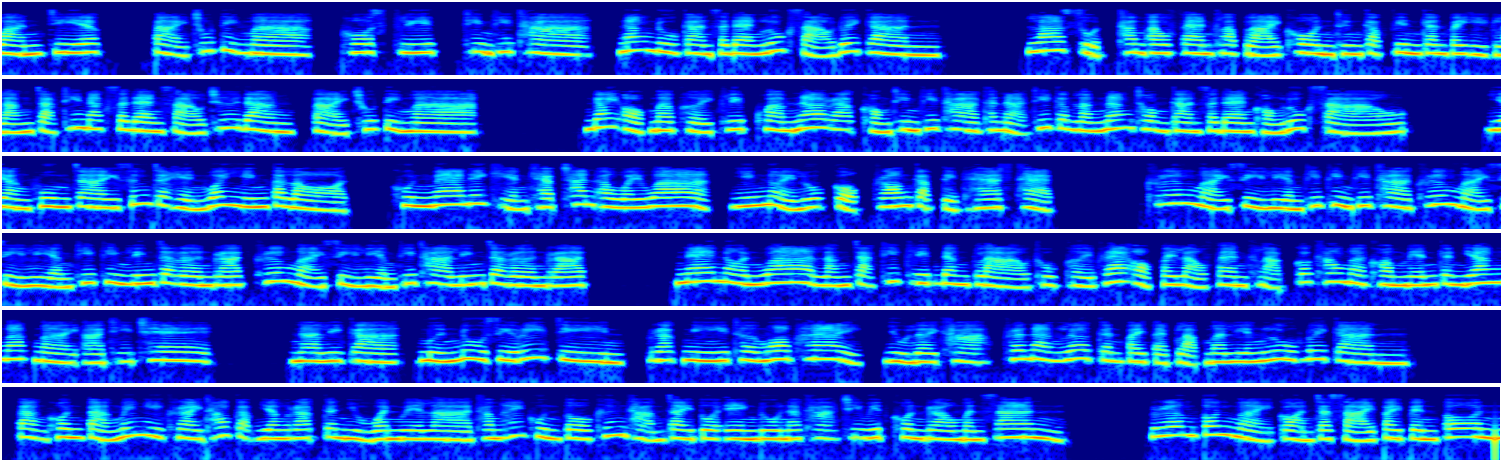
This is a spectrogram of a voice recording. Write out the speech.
หวานเจี๊ยบ ต่ายชุติมา โพสต์คลิป ทิมทิทานั่งดูการแสดงลูกสาวด้วยกัน ล่าสุดทำเอาแฟนคลับหลายคนถึงกับฟินกันไปอีกหลังจากที่นักแสดงสาวชื่อดัง ต่ายชุติมา ได้ออกมาเผยคลิปความน่ารักของทิมทิทาขณะที่กำลังนั่งชมการแสดงของลูกสาว อย่างภูมิใจซึ่งจะเห็นว่ายิ้มตลอด คุณแม่ได้เขียนแคปชั่นเอาไว้ว่า ยิ้มหน่อยลูกกบพร้อมกับติดแฮชแท็ก เครื่องหมายสี่เหลี่ยมที่พิมพ์ทิทาเครื่องหมายสี่เหลี่ยมที่พิมพ์ลิงเจริญรัตเครื่องหมายสี่เหลี่ยมที่ทาลิงเจริญรัตแน่นอนว่าหลังจากที่คลิปดังกล่าวถูกเผยแพร่ออกไปเหล่าแฟนคลับก็เข้ามาคอมเมนต์กันย่างมากมายอาทิเช่ นาฬิกา เหมือนดูซีรีส์จีน รักนี้เธอมอบให้ อยู่เลยค่ะ พระนางเลิกกันไปแต่กลับมาเลี้ยงลูกด้วยกัน ต่างคนต่างไม่มีใครเท่ากับยังรักกันอยู่วันเวลาทำให้คุณโตขึ้นถามใจตัวเองดูนะคะ ชีวิตคนเรามันสั้น เริ่มต้นใหม่ก่อนจะสายไปเป็นต้น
